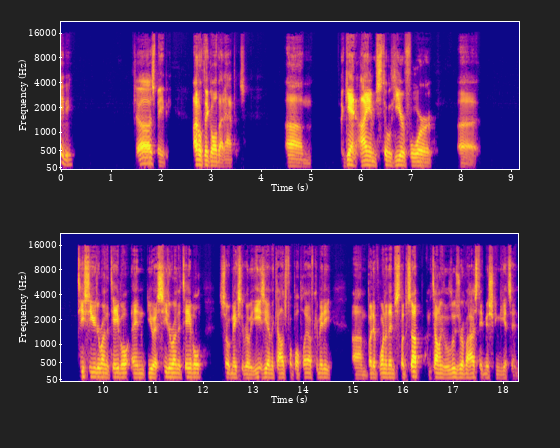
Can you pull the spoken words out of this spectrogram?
Maybe. Just maybe. I don't think all that happens. Um, again, I am still here for uh, TCU to run the table and USC to run the table. So it makes it really easy on the college football playoff committee. Um, but if one of them slips up, I'm telling you, the loser of Ohio State, Michigan gets in.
